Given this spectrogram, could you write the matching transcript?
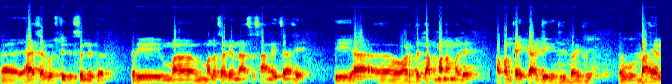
ह्या अशा गोष्टी दिसून येतात. तरी म- मला सगळ्यांना असं सांगायचं आहे की ह्या वाढत्या तापमानामध्ये आपण काही काळजी घेतली पाहिजे. तर बाहेर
